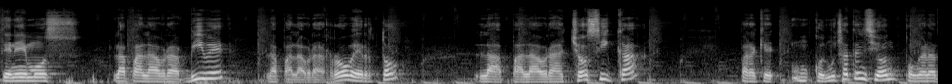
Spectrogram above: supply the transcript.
Tenemos la palabra vive, la palabra Roberto, la palabra Chosica, para que con mucha atención pongan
